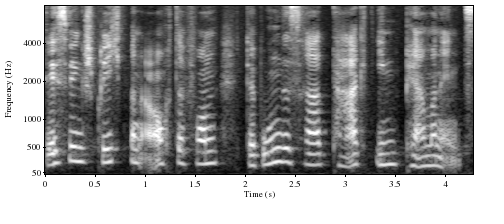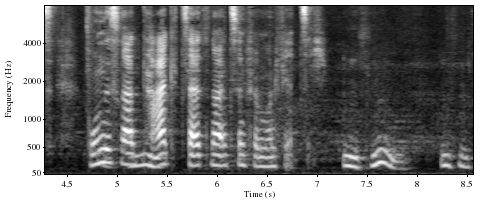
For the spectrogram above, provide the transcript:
Deswegen spricht man auch davon, der Bundesrat tagt in Permanenz. Bundesrat mhm. tagt seit 1945. Mhm. Mhm.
